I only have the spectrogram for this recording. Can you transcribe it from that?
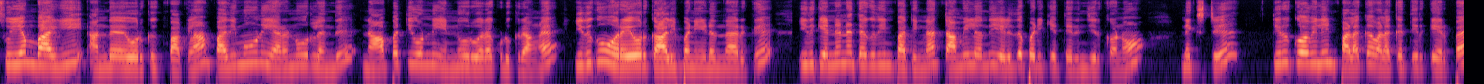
சுயம்பாகி அந்த ஒர்க்கு பார்க்கலாம். பதிமூணு இரநூறுலேருந்து நாற்பத்தி ஒன்று எண்ணூறு வரை கொடுக்குறாங்க. இதுக்கும் ஒரே ஒரு காலி பணியிடம் தான் இருக்கு. இதுக்கு என்னென்ன தகுதின்னு பார்த்தீங்கன்னா தமிழ் வந்து எழுத படிக்க தெரிஞ்சிருக்கணும். நெக்ஸ்ட்டு திருக்கோவிலின் பழக்க வழக்கத்திற்கேற்ப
